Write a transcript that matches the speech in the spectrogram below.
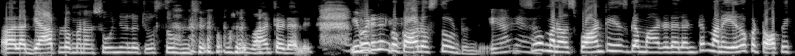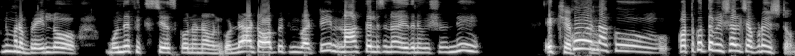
అలా గ్యాప్లో మనం శూన్యంలో చూస్తూ ఉంటే మళ్ళీ మాట్లాడాలి. ఇమీడియట్ ఇంకో కాల్ వస్తూ ఉంటుంది. సో మనం స్పాంటేనియస్గా మాట్లాడాలంటే మనం ఏదో ఒక టాపిక్ని మన బ్రెయిన్లో ముందే ఫిక్స్ చేసుకొని ఉన్నాం అనుకోండి. ఆ టాపిక్ని బట్టి నాకు తెలిసిన ఏదైనా విషయాన్ని ఎక్కువ. నాకు కొత్త కొత్త విషయాలు చెప్పడం ఇష్టం.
